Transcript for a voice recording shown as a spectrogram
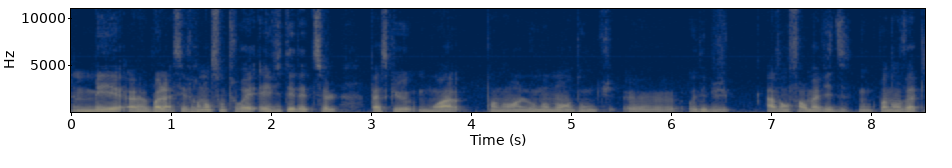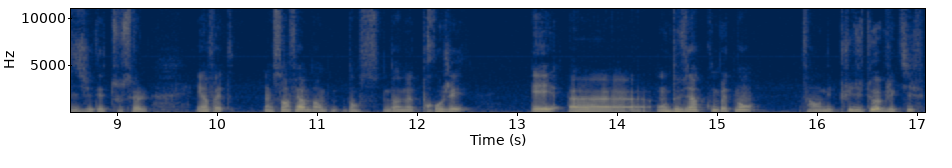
mais voilà, c'est vraiment s'entourer, éviter d'être seul. Parce que moi, pendant un long moment. Donc, euh, au début, avant Formavid, donc pendant Vapis, j'étais tout seul. Et en fait, on s'enferme dans, dans, notre projet et euh, on devient complètement. Enfin, on n'est plus du tout objectif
